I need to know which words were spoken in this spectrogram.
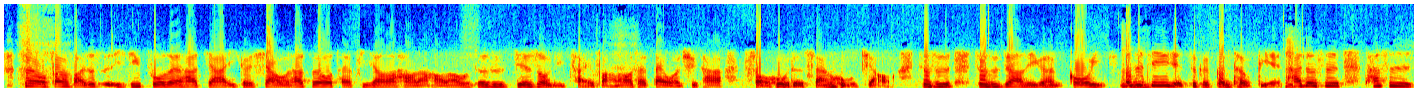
没有办法，就是已经坐在他家一个下午，他最后才批下说好了好了，我就是接受你采访，然后才带我去他守护的珊瑚礁，就是就是这样的一个很勾引。但是金玉姐这个更特。别，他就是他是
